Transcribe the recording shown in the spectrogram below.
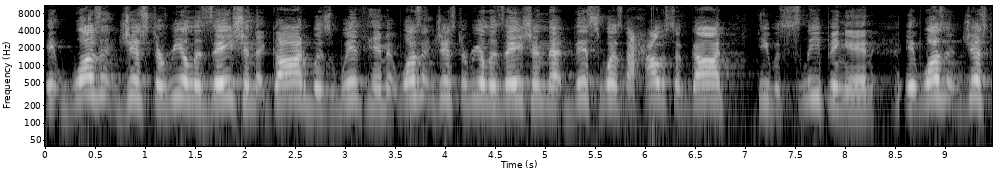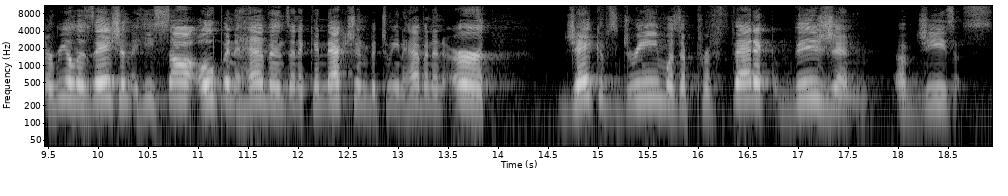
it wasn't just a realization that God was with him. It wasn't just a realization that this was the house of God he was sleeping in. It wasn't just a realization that he saw open heavens and a connection between heaven and earth. Jacob's dream was a prophetic vision of Jesus.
